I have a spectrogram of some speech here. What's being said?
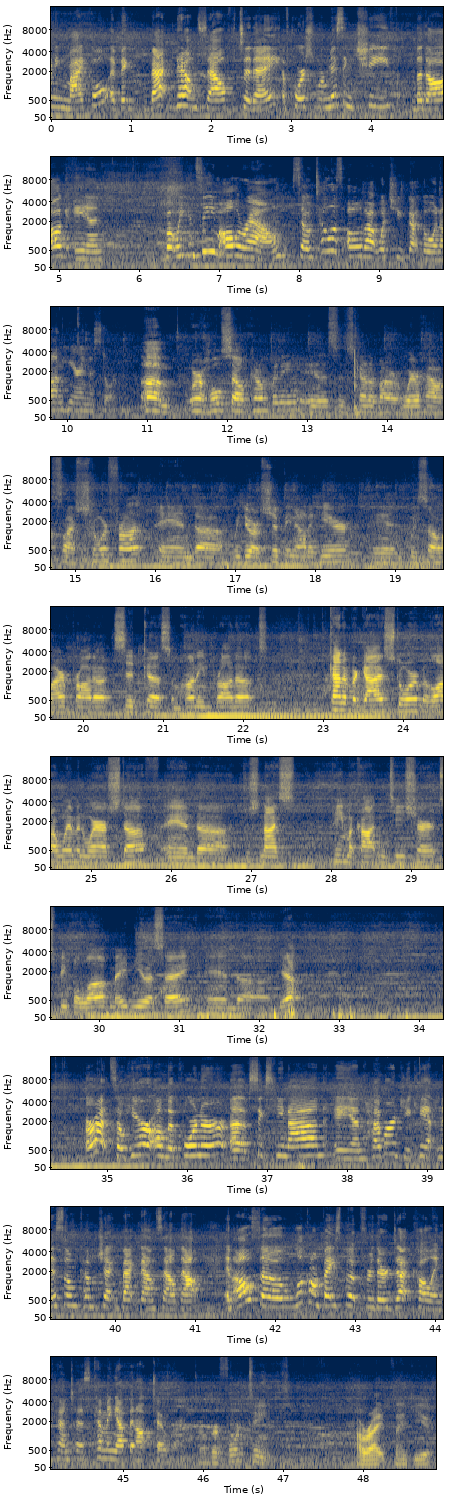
joining Michael at Big Back Down South today. Of course, we're missing Chief, the dog, and but we can see him all around. So tell us all about what you've got going on here in the store. Um, we're a wholesale company, and this is kind of our warehouse slash storefront, and uh, we do our shipping out of here, and we sell our products, Sitka, some hunting products. Kind of a guy's store, but a lot of women wear our stuff, and uh, just nice Pima cotton T-shirts people love, made in USA, and uh, yeah. All right, so here on the corner of 69 and Hubbard, you can't miss them. Come check Back Down South out. And also look on Facebook for their duck calling contest coming up in October. October 14th. All right, thank you.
